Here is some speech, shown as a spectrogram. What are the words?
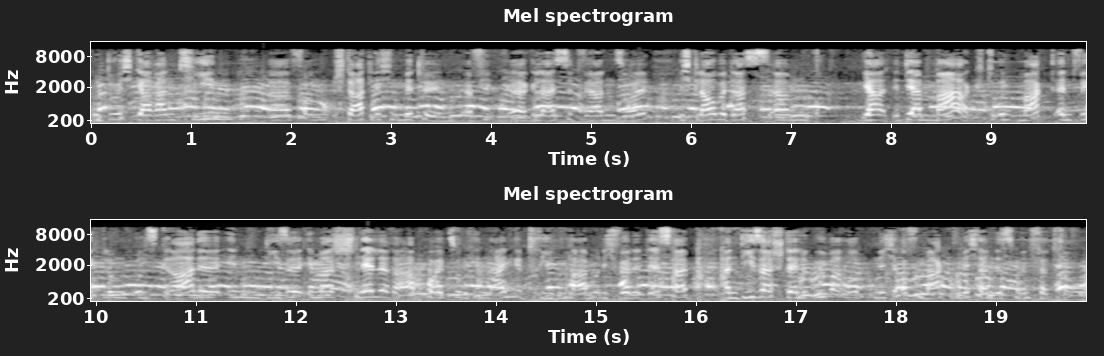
und durch Garantien äh, von staatlichen Mitteln äh, äh, geleistet werden soll. Ich glaube, dass ähm, ja, der Markt und Marktentwicklung uns gerade in diese immer schnellere Abholzung hineingetrieben haben. Und ich würde deshalb an dieser Stelle überhaupt nicht auf Marktmechanismen vertrauen.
